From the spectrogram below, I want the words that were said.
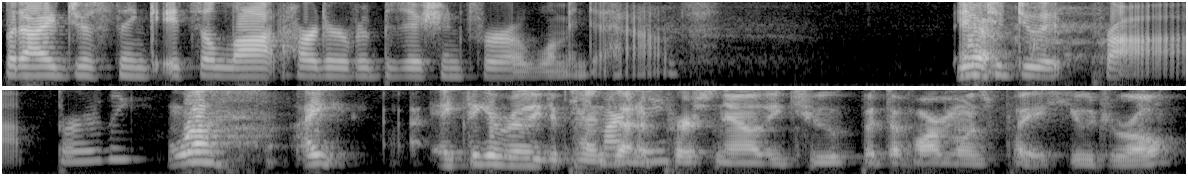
but I just think it's a lot harder of a position for a woman to have. And Yeah. to do it properly. Well, I, I think it really depends on a personality too, but the hormones play a huge role.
